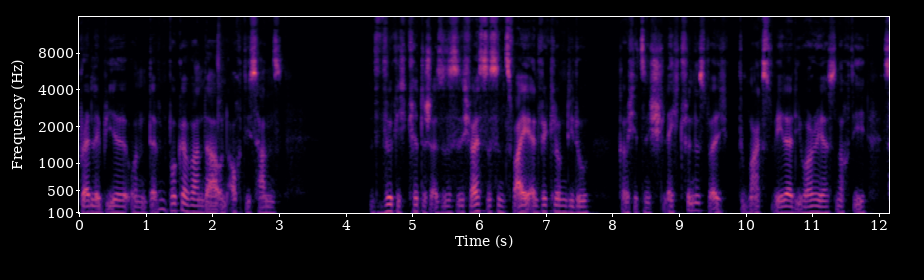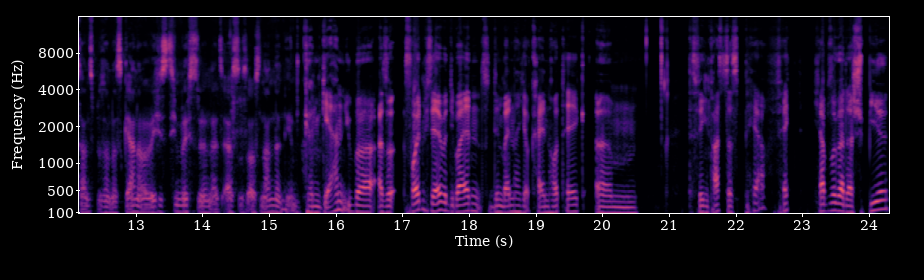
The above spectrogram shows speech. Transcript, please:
Bradley Beal und Devin Booker waren da und auch die Suns wirklich kritisch. Also ist, ich weiß, das sind zwei Entwicklungen, die du glaube ich, jetzt nicht schlecht findest, weil ich, du magst weder die Warriors noch die Suns besonders gerne. Aber welches Team möchtest du denn als erstes auseinandernehmen? Wir können gern über, also freut mich sehr über die beiden. Zu den beiden habe ich auch keinen Hot Take. Ähm, deswegen passt das perfekt. Ich habe sogar das Spiel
